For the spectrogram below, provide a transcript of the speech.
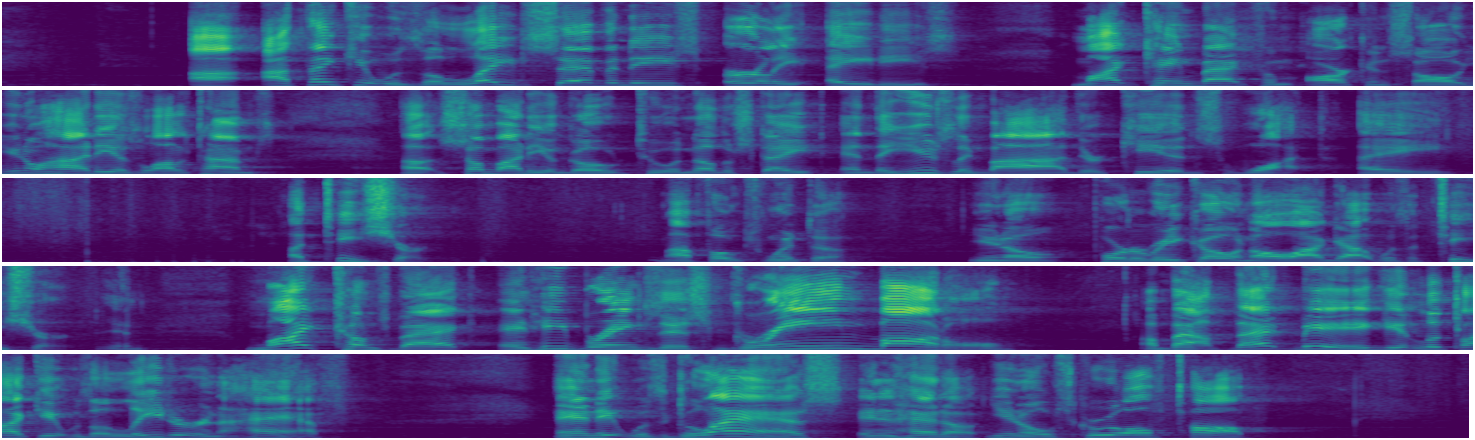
uh, I think it was the late 70s, early 80s, Mike came back from Arkansas. You know how it is, a lot of times uh, somebody will go to another state and they usually buy their kids what? A, a t shirt. My folks went to, you know, Puerto Rico and all I got was a t shirt. And Mike comes back and he brings this green bottle about that big. It looked like it was a liter and a half. And it was glass and it had a, you know, screw off top.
